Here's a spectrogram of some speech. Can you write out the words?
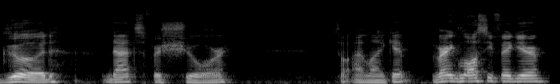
good. That's for sure. So I like it. Very glossy figure.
